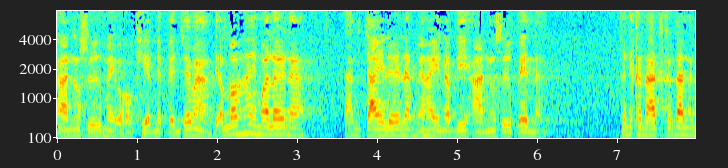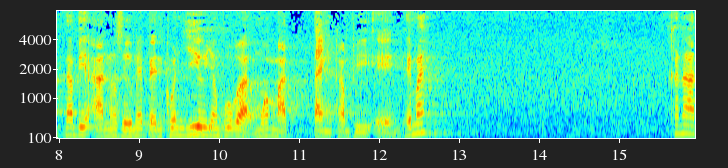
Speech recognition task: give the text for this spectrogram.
อ่านหนังสือไม่ออกเขียนไม่เป็นใช่ไหมเดี๋ยวอัลลอฮ์ให้มาเลยนะ ตั้งใจเลยนะ ไม่ให้นบีอ่านหนังสือเป็นอะขนาดขนาดขนาดนบีอ่านหนังสือไม่เป็นคนยิวยังพูดว่ามุฮัมมัดแต่งคัมภีร์เองเห็นไหมขนาด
